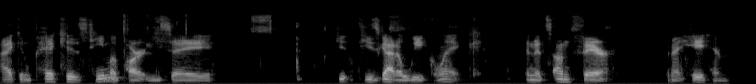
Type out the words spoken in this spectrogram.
I can pick his team apart and say he, he's got a weak link, and it's unfair, and I hate him.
